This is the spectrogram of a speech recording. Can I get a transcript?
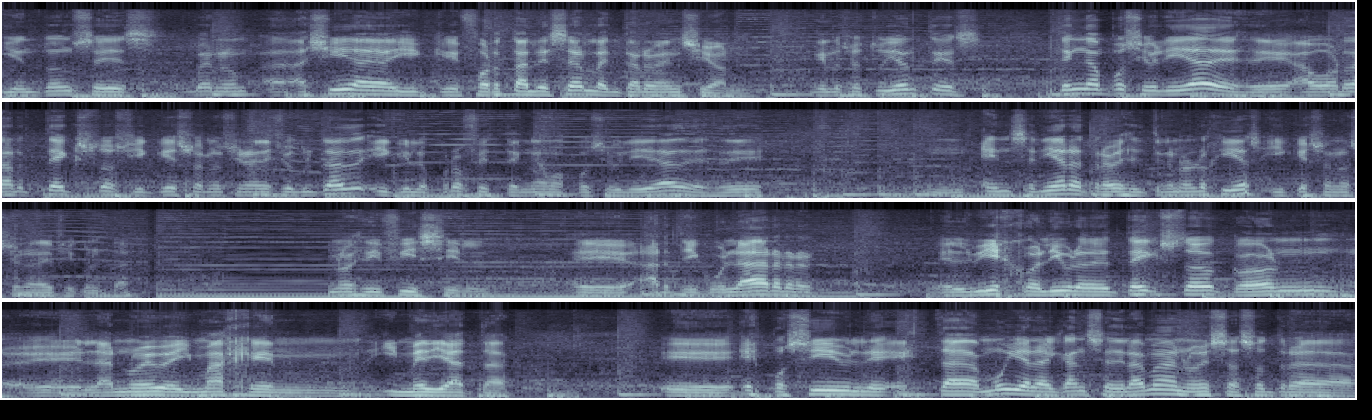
y entonces, bueno, allí hay que fortalecer la intervención, que los estudiantes tengan posibilidades de abordar textos y que eso no sea una dificultad y que los profes tengamos posibilidades de mm, enseñar a través de tecnologías y que eso no sea una dificultad. No es difícil eh, articular el viejo libro de texto con eh, la nueva imagen inmediata. Eh, es posible, está muy al alcance de la mano, esa es otra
